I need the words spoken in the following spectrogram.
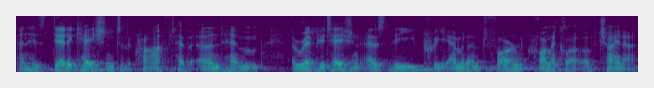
and his dedication to the craft have earned him a reputation as the preeminent foreign chronicler of China.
